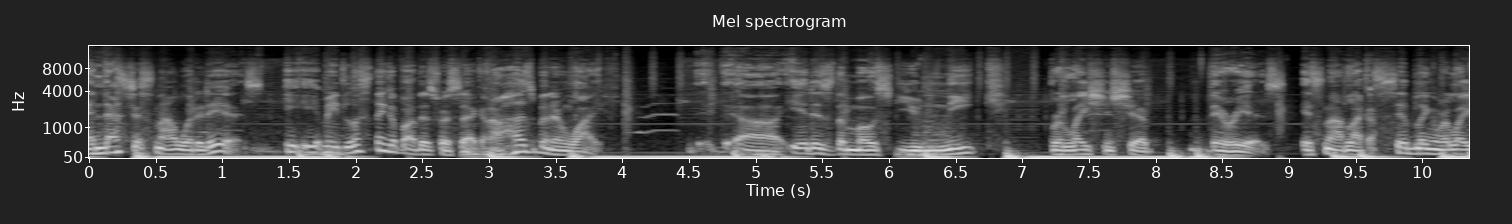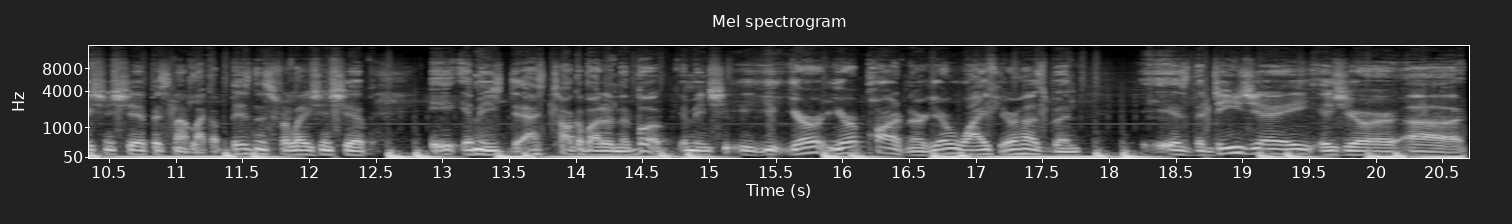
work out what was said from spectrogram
and that's just not what it is. I mean, let's think about this for a second. A husband and wife, uh, it is the most unique relationship there is. It's not like a sibling relationship. It's not like a business relationship. I, I mean, I talk about it in the book. I mean, she, your your partner, your wife, your husband is the DJ, is your uh,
